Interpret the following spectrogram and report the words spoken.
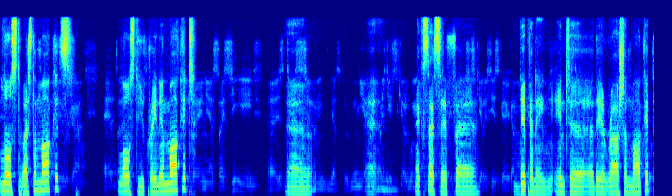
lost Western markets, lost Ukrainian market, uh, excessive uh, deepening into the Russian market.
